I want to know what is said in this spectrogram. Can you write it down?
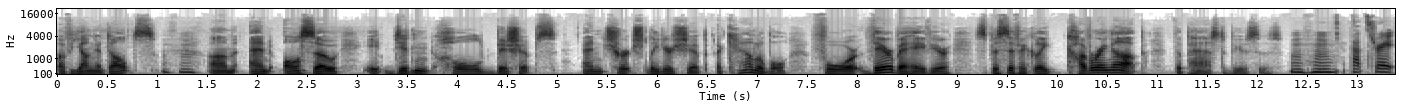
of young adults, mm-hmm. um, and also it didn't hold bishops and church leadership accountable for their behavior, specifically covering up the past abuses. Mm-hmm. That's right.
